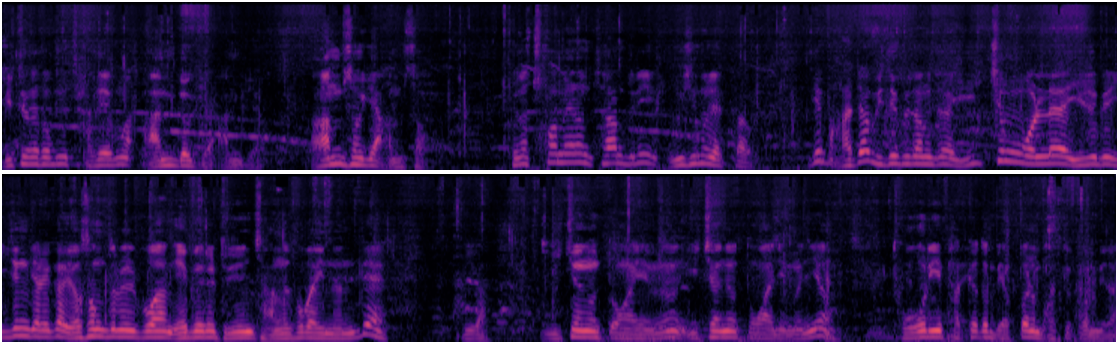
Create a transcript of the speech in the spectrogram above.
밑에 가서 보면 자세히 보면 암벽이야, 암벽. 암석이야, 암석. 그래서 처음에는 사람들이 의심을 했다고. 이게 맞아 위대교장자 2층 원래 이쪽에 이정 자리가 여성들을 보한 예배를 드리는 장소가 있는데 우리가 2000년 동안이면 2000년 동안이면요 돌이 바뀌어도 몇 번은 바뀔 겁니다.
